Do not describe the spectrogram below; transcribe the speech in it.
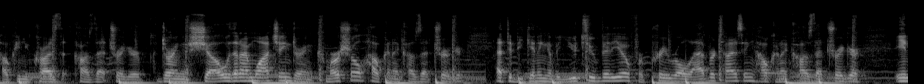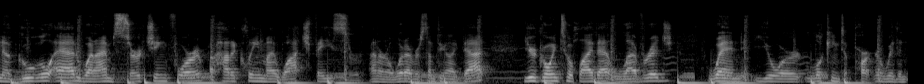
how can you cause that, cause that trigger during a show that I'm watching, during a commercial? How can I cause that trigger at the beginning of a YouTube video for pre-roll advertising? How can I cause that trigger in a Google ad when I'm searching for how to clean my watch face or I don't know, whatever, something like that? You're going to apply that leverage when you're looking to partner with an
